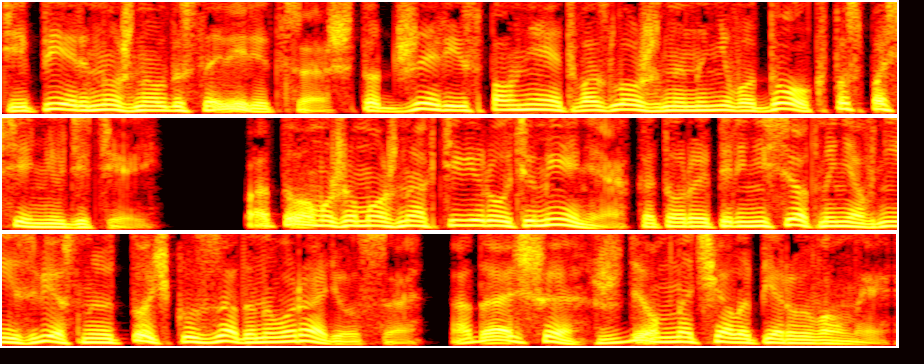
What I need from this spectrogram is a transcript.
Теперь нужно удостовериться, что Джерри исполняет возложенный на него долг по спасению детей. Потом уже можно активировать умение, которое перенесет меня в неизвестную точку заданного радиуса, а дальше ждем начала первой волны.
